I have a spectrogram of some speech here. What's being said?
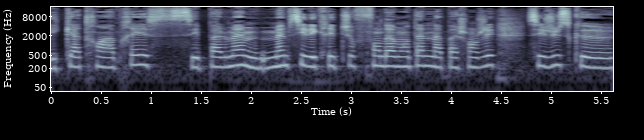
et quatre ans après, c'est pas le même. Même si l'écriture fondamentale n'a pas changé, c'est juste que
